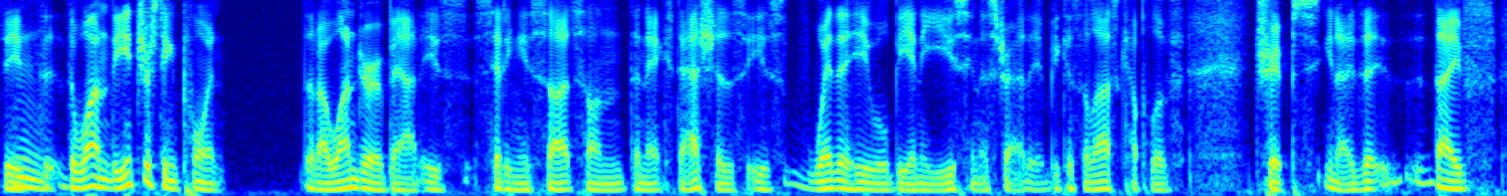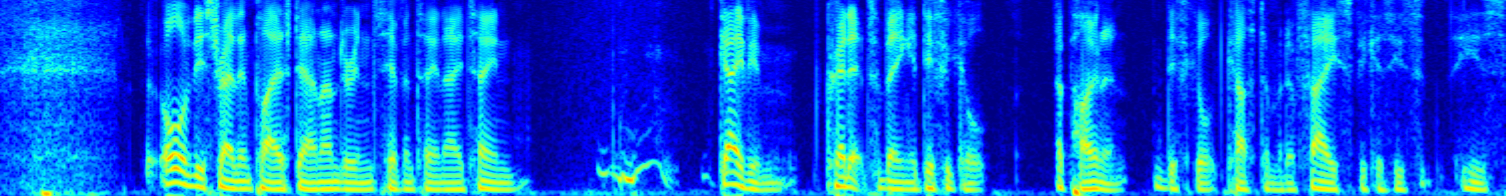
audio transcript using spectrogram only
the, Hmm. the, the one, the interesting point that I wonder about is setting his sights on the next Ashes is whether he will be any use in Australia because the last couple of trips, you know, the, they've, all of the Australian players down under in 17, 18 gave him credit for being a difficult opponent, difficult customer to face because his his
